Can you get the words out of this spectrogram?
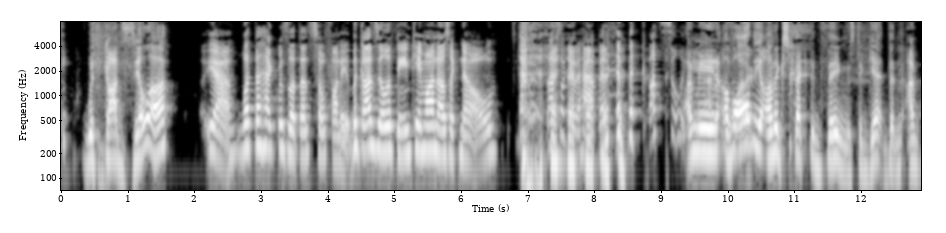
with Godzilla. Yeah, what the heck was that? That's so funny. The Godzilla theme came on. I was like, no, that's not going to happen. And then Godzilla. I mean, of the all the unexpected things to get that I'm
